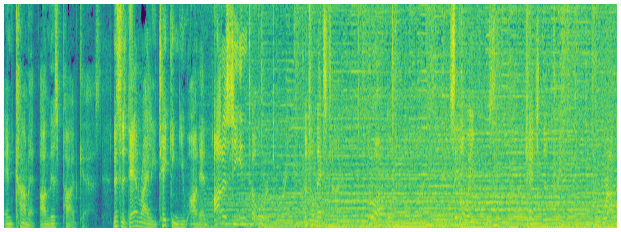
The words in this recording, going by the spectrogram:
and comment on this podcast. This is Dan Riley taking you on an odyssey into oratory. Until next time, throw off those sail away from the sea, catch the train. We're on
